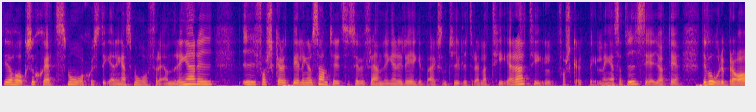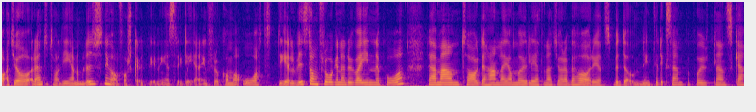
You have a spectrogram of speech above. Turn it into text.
Det har också skett små justeringar, små förändringar i, i forskarutbildningen och samtidigt så ser vi förändringar i regelverk som tydligt relaterar till forskarutbildningen. Så att vi ser ju att det, det vore bra att göra en total genomlysning av forskarutbildningens reglering för att komma åt delvis de frågorna du var inne på. Det här med antag, det handlar ju om möjligheten att göra behörighetsbedömning till exempel på utländska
